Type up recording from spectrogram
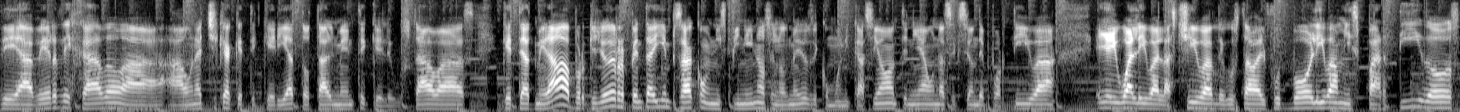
de haber dejado a, una chica que te quería totalmente, que le gustabas, que te admiraba, porque yo de repente ahí empezaba con mis pininos en los medios de comunicación, tenía una sección deportiva, ella igual iba a las chivas, le gustaba el fútbol, iba a mis partidos,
